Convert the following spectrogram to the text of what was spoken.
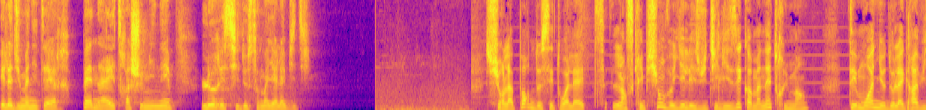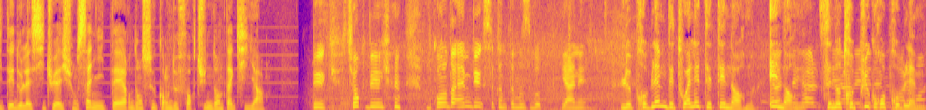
et l'aide humanitaire peine à être acheminée. Le récit de Somaya Labidi. Sur la porte de ces toilettes, l'inscription Veuillez les utiliser comme un être humain témoigne de la gravité de la situation sanitaire dans ce camp de fortune d'Antakya. Le problème des toilettes est énorme, énorme. C'est notre plus gros problème.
